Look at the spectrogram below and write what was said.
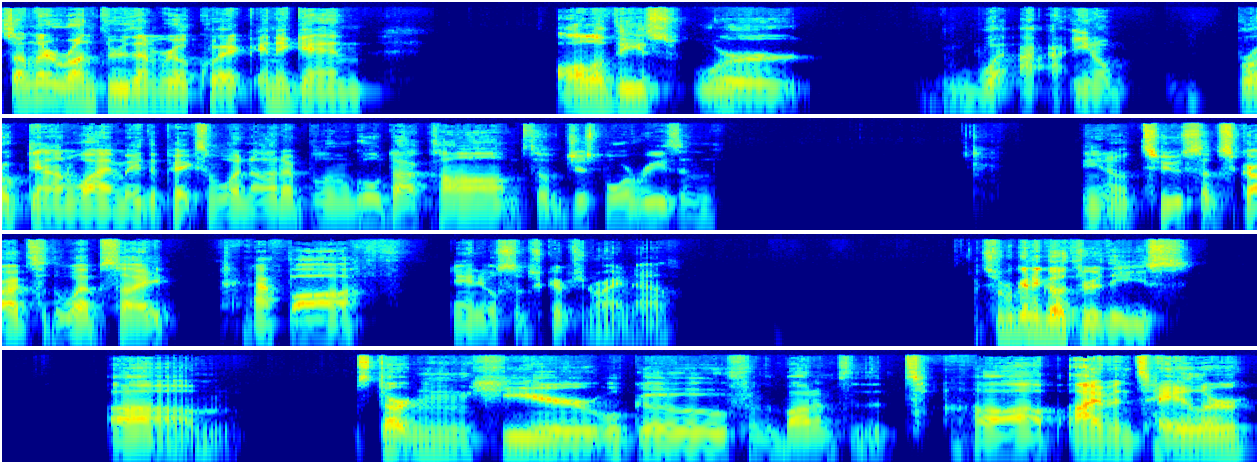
So I'm going to run through them real quick. And again, all of these were what you know broke down why I made the picks and whatnot at blueandgold.com. So just more reason, you know, to subscribe to the website. Half off annual subscription right now. So we're going to go through these. Um, starting here, we'll go from the bottom to the top. Ivan Taylor.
